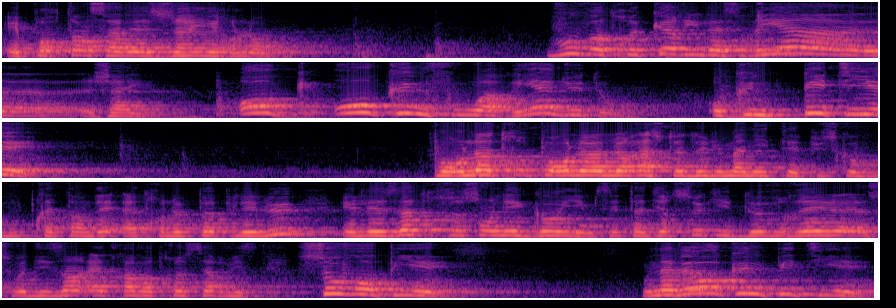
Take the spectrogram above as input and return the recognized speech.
Et pourtant, ça laisse jaillir l'eau. Vous, votre cœur, il laisse rien euh, jaillir. aucune foi, rien du tout. Aucune pitié pour, pour le, reste de l'humanité, puisque vous prétendez être le peuple élu, et les autres, ce sont les goïms, c'est-à-dire ceux qui devraient, soi-disant, être à votre service. Sous vos pieds. Vous n'avez aucune pitié.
